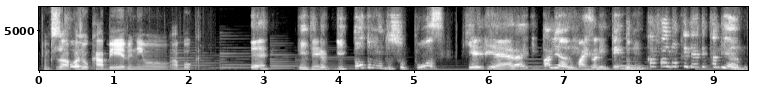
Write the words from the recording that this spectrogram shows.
Que não precisava Foi. fazer o cabelo e nem o- a boca. Entendeu? E todo mundo supôs que ele era italiano, mas a Nintendo nunca falou que ele era italiano.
